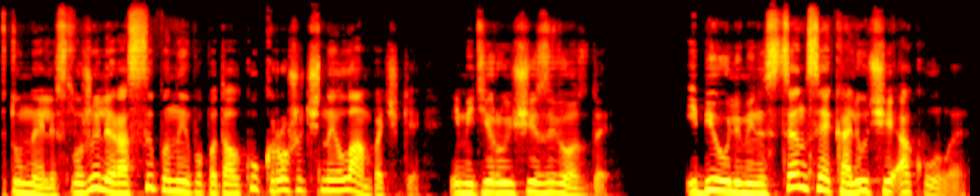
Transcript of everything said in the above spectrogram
в туннеле служили рассыпанные по потолку крошечные лампочки, имитирующие звезды, и биолюминесценция колючей акулы.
